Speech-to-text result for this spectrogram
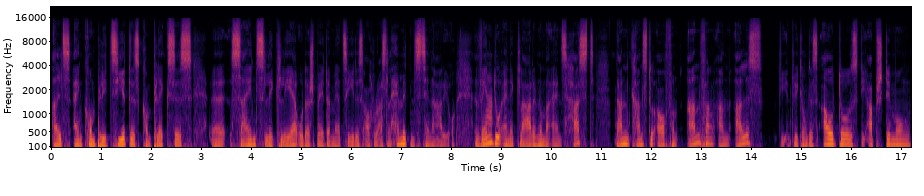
als ein kompliziertes, komplexes äh, Sainz, Leclerc oder später Mercedes, auch Russell Hamilton-Szenario. Wenn ja. du eine klare Nummer 1 hast, dann kannst du auch von Anfang an alles die Entwicklung des Autos, die Abstimmung,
